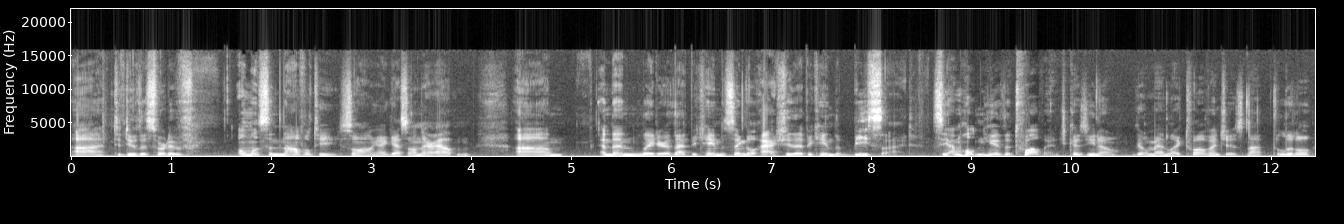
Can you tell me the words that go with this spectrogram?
uh, to do this sort of almost a novelty song, I guess, on their album. Um, and then later that became the single. Actually, that became the B-side. See, I'm holding here the 12 inch because, you know, real men like 12 inches, not the little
